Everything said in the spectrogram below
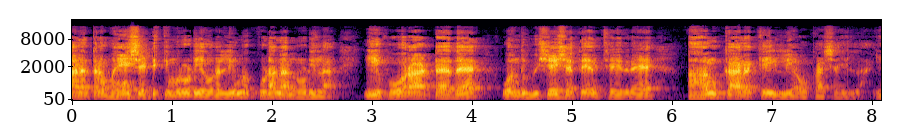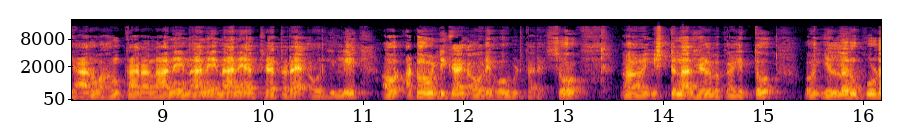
ಆನಂತರ ಮಹೇಶ್ ಶೆಟ್ಟಿ ತಿಮರೋಡಿ ಅವರಲ್ಲಿನೂ ಕೂಡ ನಾನು ನೋಡಿಲ್ಲ. ಈ ಹೋರಾಟದ ಒಂದು ವಿಶೇಷತೆ ಅಂತ ಹೇಳಿದ್ರೆ ಅಹಂಕಾರಕ್ಕೆ ಇಲ್ಲಿ ಅವಕಾಶ ಇಲ್ಲ. ಯಾರು ಅಹಂಕಾರ ನಾನೇ ನಾನೇ ನಾನೇ ಅಂತ ಹೇಳ್ತಾರೆ ಅವ್ರಿಗಿಲ್ಲಿ ಅವ್ರು ಆಟೋಮೆಟಿಕ್ ಆಗಿ ಅವರೇ ಹೋಗ್ಬಿಡ್ತಾರೆ. ಸೊ ಇಷ್ಟು ನಾನು ಹೇಳಬೇಕಾಗಿತ್ತು. ಎಲ್ಲರೂ ಕೂಡ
